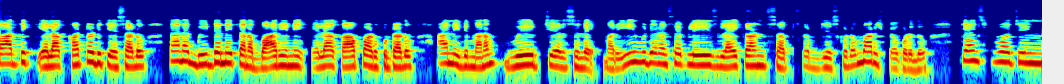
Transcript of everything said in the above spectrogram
కార్తిక్ ఎలా కట్టడి చేశాడు తన బిడ్డని తన భార్యని ఎలా కాపాడుకుంటాడు అనేది మనం వెయిట్ చేయాల్సిందే. మరి ఈ వీడియో నచ్చితే ప్లీజ్ లైక్ అండ్ సబ్స్క్రైబ్ చేసుకోవడం మర్చిపోకూడదు. థ్యాంక్స్ ఫర్ వాచింగ్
